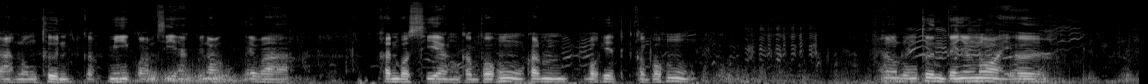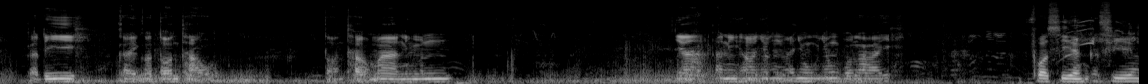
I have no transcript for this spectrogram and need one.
การลงทุนกับมีความเสี่ยงพี่น้องแต่ว่าคันบ่เสี่ยงกับบ่ฮู้คันบ่เฮ็ดกับบ่ฮู้เอาลงทุนแต่ยังน้อย เออก็ดีใครก็ตอนเฒ่า ตอนเฒ่ามานี่มันยากอันนี้เฮายังอายุยังบ่หลายพอเสี่ยงก็เสี่ยง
